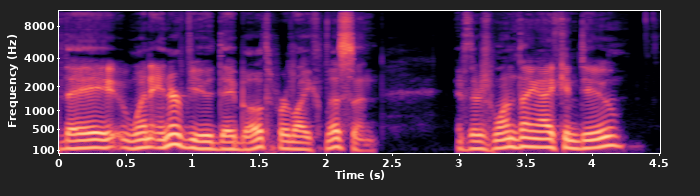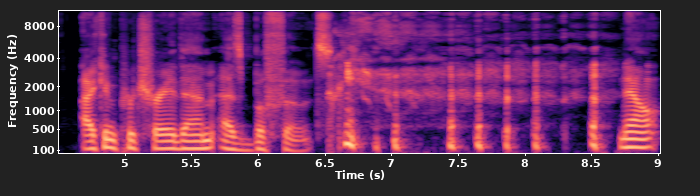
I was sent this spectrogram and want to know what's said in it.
they, when interviewed, they both were like, listen, if there's one thing I can do, I can portray them as buffoons. Now,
